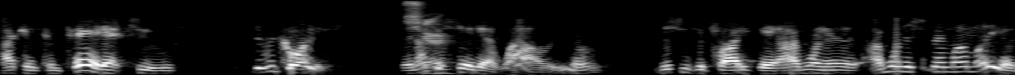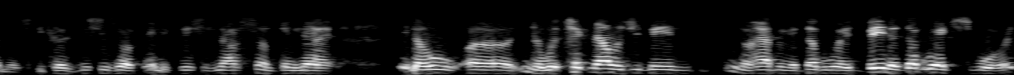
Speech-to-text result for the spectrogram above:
I can compare that to the recording, and sure. I can say that, wow, you know, this is a product that I want to I want to spend my money on this because this is authentic. This is not something that you know, uh, you know, with technology being, you know, having a double edged being a double edged sword,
